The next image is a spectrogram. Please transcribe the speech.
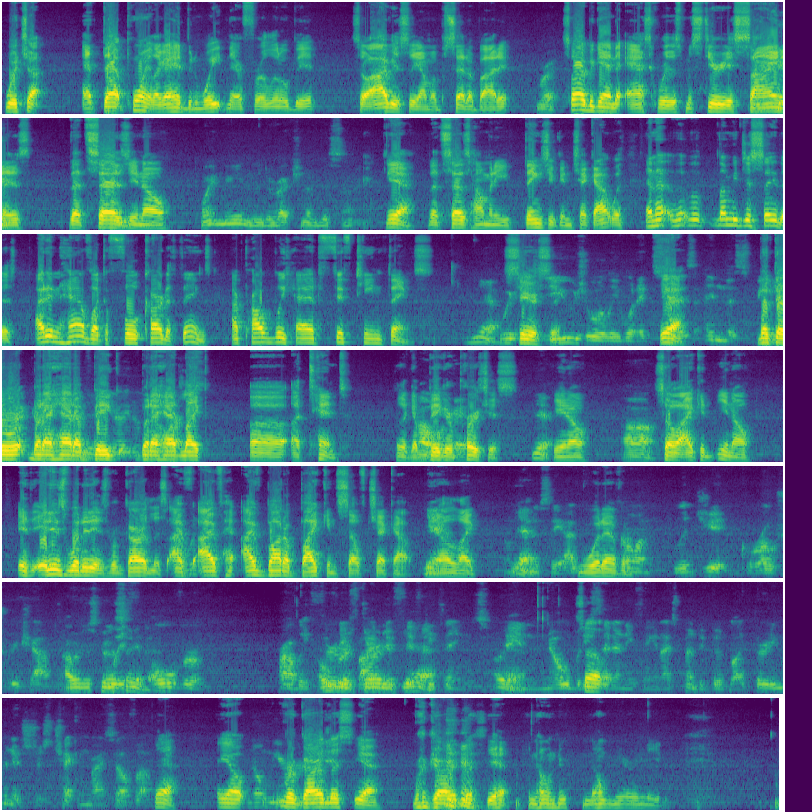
Which I, at that point, like I had been waiting there for a little bit, so obviously I'm upset about it. Right. So I began to ask where this mysterious sign is that says, you know, Point me in the direction of this sign. yeah, that says how many things you can check out with. And that, l- l- let me just say this: I didn't have like a full cart of things. I probably had 15 things. Yeah. Which Seriously. is usually what it Yeah. says in the speed But there were, but I had a big, but I had like uh, a tent, like a Oh, bigger okay. purchase. Yeah. You know, Ah. so I could, you know, it, it is what it is. Regardless, I've I've I've bought a bike in self checkout. You Yeah. know, like I'm Yeah. gonna say I've whatever. gone legit grocery shopping I was just gonna with say that. over probably Over 35 30, to 50 yeah. things, Oh, yeah. and nobody So- said anything, and I spent a good like 30 minutes just checking myself out. Yeah. You know, No mirror regardless, yeah, regardless, yeah, no, no mirror needed.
